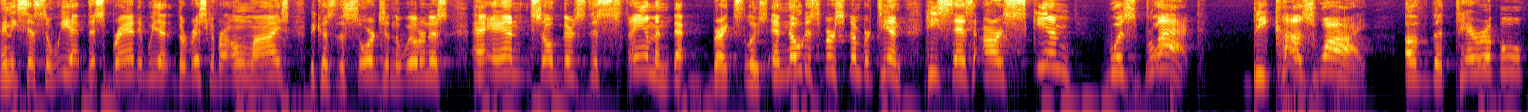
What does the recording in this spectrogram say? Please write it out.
And he says, so we have this bread and we have the risk of our own lives because the swords in the wilderness. And so there's this famine that breaks loose. And notice verse number 10. He says, our skin was black because why? Of the terrible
